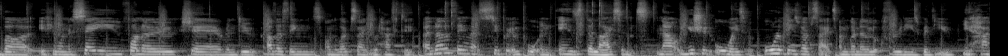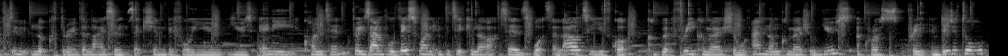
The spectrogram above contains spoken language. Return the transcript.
but if you want to save, follow, share, and do other things on the website, you would have to. Another thing that's super important is the license. Now, you should always, all of these websites, I'm going to look through these with you. You have to look through the license section before you use any content. For example, this one in particular says what's allowed. So you've got free commercial and non commercial use across print and digital.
